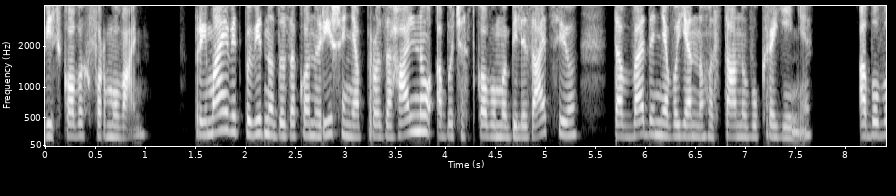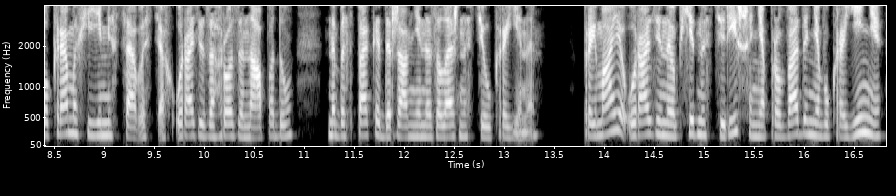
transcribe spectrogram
військових формувань. Приймає відповідно до закону рішення про загальну або часткову мобілізацію та введення воєнного стану в Україні, або в окремих її місцевостях у разі загрози нападу, небезпеки державній незалежності України, приймає у разі необхідності рішення про введення в Україні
